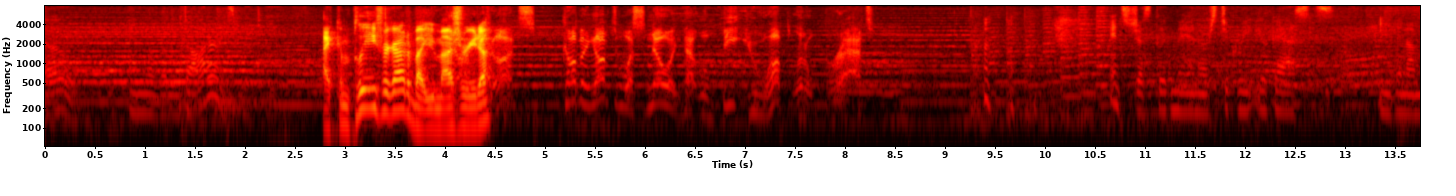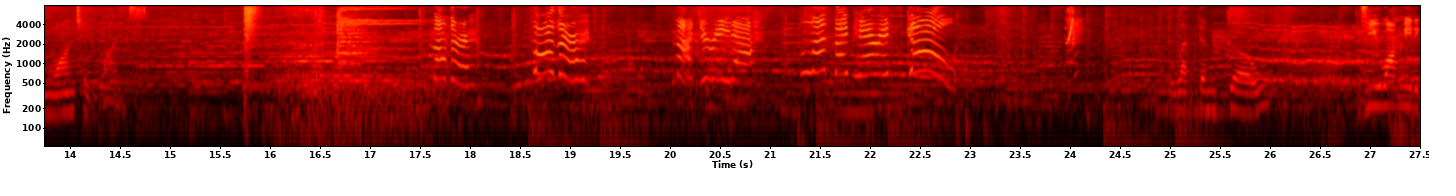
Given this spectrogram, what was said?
Oh, and your little daughter is. I completely forgot about you, Majorita. Guts. Coming up to us knowing that we'll beat you up, little brat. It's just good manners to greet your guests, even unwanted ones. Mother! Father! Majorita! Let my parents go! Let them go? Do you want me to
